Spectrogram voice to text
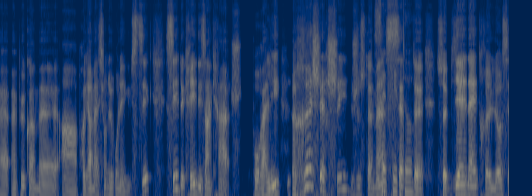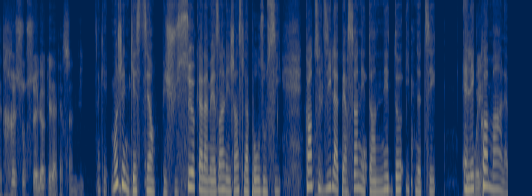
euh, un peu comme euh, en programmation neurolinguistique, c'est de créer des ancrages pour aller rechercher justement ce bien-être-là, cette ressource-là que la personne vit. OK. Moi, j'ai une question, puis je suis sûre qu'à la maison, les gens se la posent aussi. Quand tu dis la personne est en état hypnotique, elle est comment? La,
